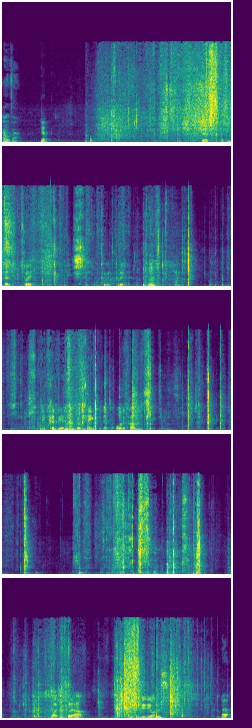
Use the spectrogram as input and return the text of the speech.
Amazon. Yep. Good. Hasn't done. Put it. Put it. Put it. Hmm? It could be a number of things. We've got to order quite a few things. So. Right, you pull it out. You can do the honours. Oh,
